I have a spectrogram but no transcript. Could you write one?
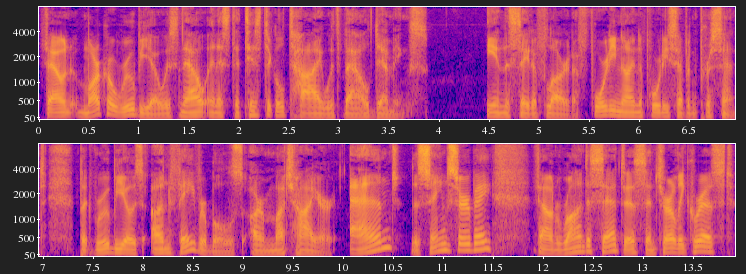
found Marco Rubio is now in a statistical tie with Val Demings in the state of Florida, 49 to 47 percent. But Rubio's unfavorables are much higher. And the same survey found Ron DeSantis and Charlie Crist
